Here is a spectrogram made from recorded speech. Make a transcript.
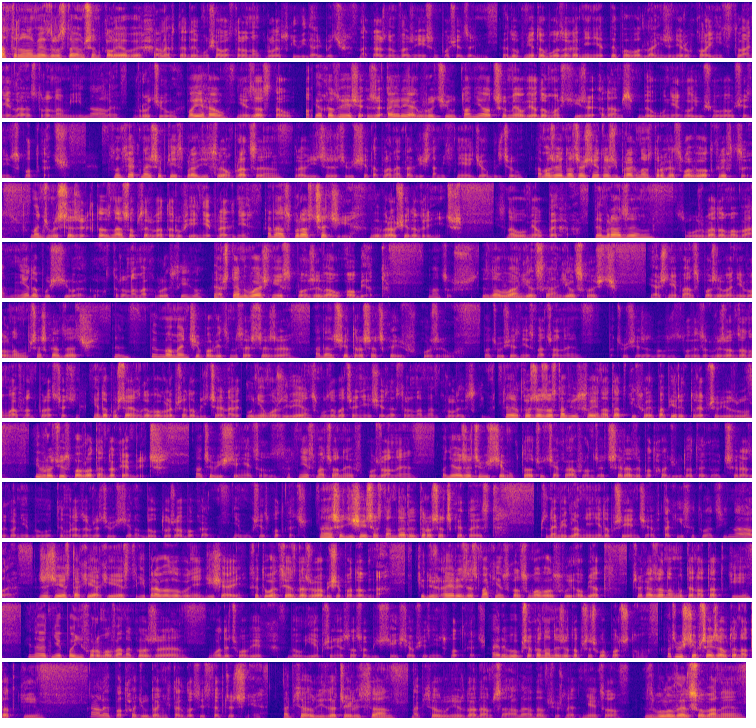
astronomia z rozstawem szyn kolejowych, ale wtedy musiał astronom królewski widać być na każdym ważniejszym posiedzeniu. Według mnie to było zagadnienie typowo dla inżynierów kolejnictwa, a nie dla astronomii, no ale wrócił. Pojechał, nie zastał. I okazuje się, że Airy jak wrócił, to nie otrzymał wiadomości, że Adams był u niego i usiłował się z nim spotkać. Chcąc jak najszybciej sprawdzić swoją pracę, sprawdzić, czy rzeczywiście ta planeta gdzieś tam istnieje, gdzie obliczył, a może jednocześnie też i pragnąc trochę sławy odkrywcy. Bądźmy szczerzy, kto z nas obserwatorów jej nie pragnie? Adams po raz trzeci wybrał się do Greenwich. Znowu miał pecha. Tym razem służba domowa nie dopuściła go astronoma królewskiego, aż ten właśnie spożywał obiad. No cóż, znowu angielska angielskość. Jaśnie pan spożywa, nie wolno mu przeszkadzać w tym momencie, powiedzmy sobie szczerze, Adams się troszeczkę już wkurzył. Poczuł się zniesmaczony, poczuł się, że po prostu wyrządzono mu afront po raz trzeci, nie dopuszczając go w ogóle przed oblicze, nawet uniemożliwiając mu zobaczenie się z astronomem królewskim. Tylko, że zostawił swoje notatki, swoje papiery, które przywiózł i wrócił z powrotem do Cambridge. Oczywiście nieco niesmaczony, wkurzony, ponieważ rzeczywiście mógł to odczuć jako afront, że trzy razy podchodził do tego, trzy razy go nie było. Tym razem rzeczywiście no, był tuż obok, a nie mógł się spotkać. Na nasze dzisiejsze standardy troszeczkę to jest przynajmniej dla mnie nie do przyjęcia w takiej sytuacji, no ale życie jest takie, jakie jest i prawdopodobnie dzisiaj sytuacja zdarzyłaby się podobna. Kiedy już Airy ze smakiem skonsumował swój obiad, przekazano mu te notatki i nawet nie poinformowano go, że młody człowiek był i je przyniósł osobiście i chciał się z nim spotkać. Airy był przekonany, że to przyszło pocztą. Oczywiście przejrzał te notatki, ale podchodził do nich tak dosyć sceptycznie. Napisał list do Chailisa, napisał również do Adamsa, ale Adams już nieco zbulwersowany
